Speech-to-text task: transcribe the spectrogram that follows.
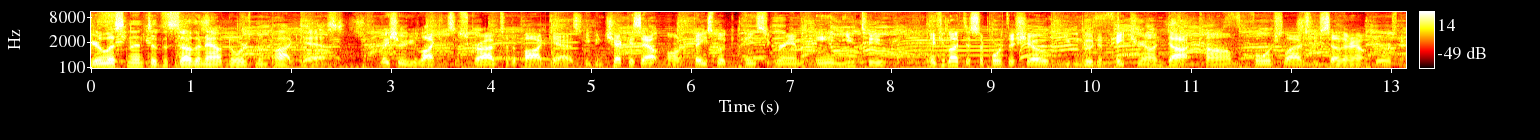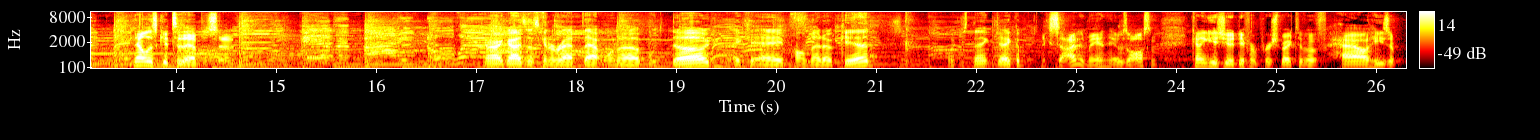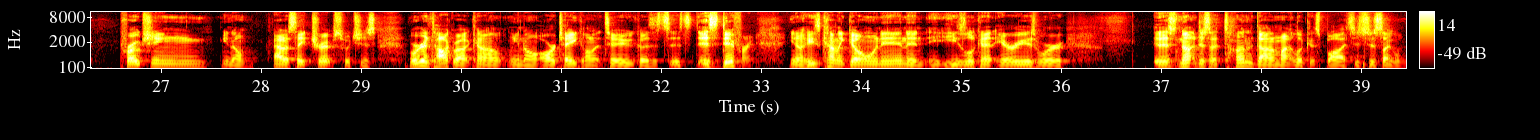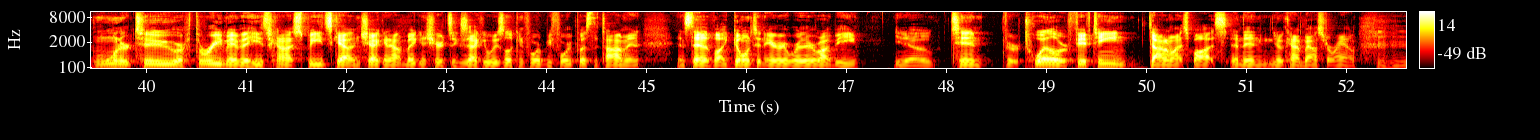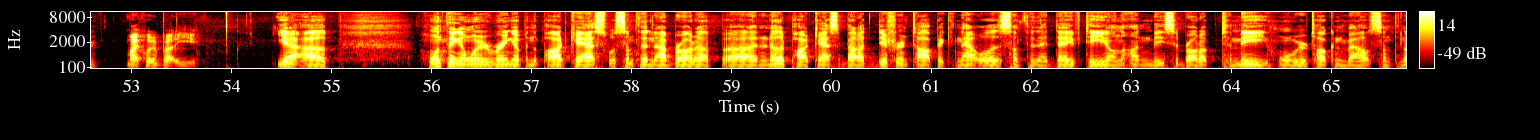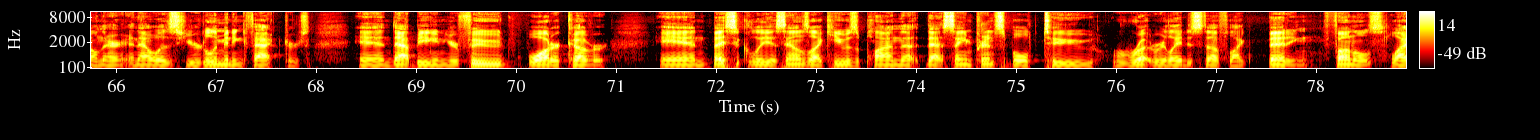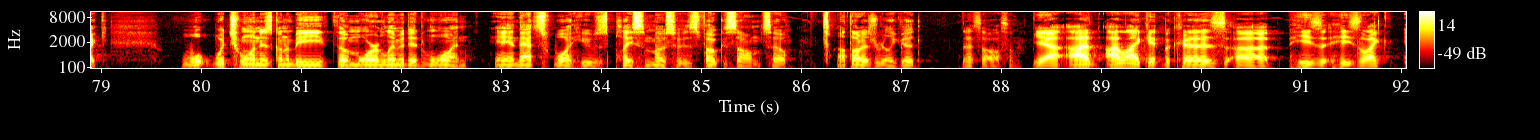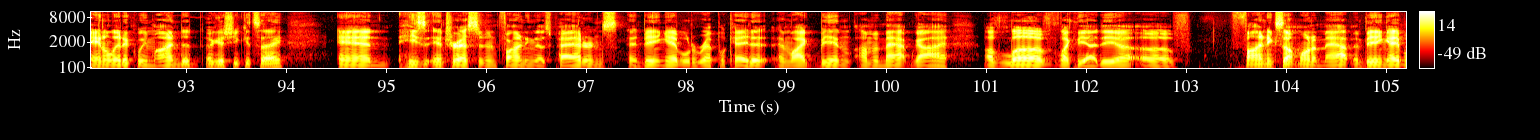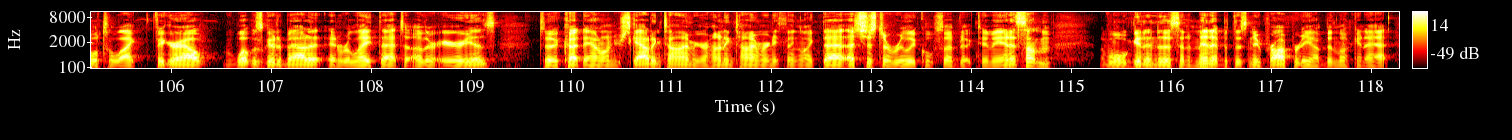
You're listening to the Southern Outdoorsman Podcast. Make sure you like and subscribe to the podcast. You can check us out on Facebook, Instagram, and YouTube. If you'd like to support the show, you can go to patreon.com forward slash the Southern Outdoorsman. Now let's get to the episode. All right, guys, that's going to wrap that one up with Doug, aka Palmetto Kid. What'd you think, Jacob? Excited, man. It was awesome. Kind of gives you a different perspective of how he's approaching, you know, out of state trips, which is we're going to talk about kind of you know our take on it too because it's it's it's different. You know, he's kind of going in and he's looking at areas where there's not just a ton of dynamite looking spots. It's just like one or two or three maybe that he's kind of speed scouting, checking out, making sure it's exactly what he's looking for before he puts the time in. Instead of like going to an area where there might be you know ten or twelve or fifteen dynamite spots and then you know kind of bouncing around. Mike, what about you? Yeah. Uh, one thing I wanted to bring up in the podcast was something I brought up uh, in another podcast about a different topic, and that was something that Dave T on the Hunting Beast had brought up to me when we were talking about something on there, and that was your limiting factors, and that being your food, water, cover. And basically, it sounds like he was applying that, that same principle to rut related stuff like bedding, funnels, like wh- which one is going to be the more limited one. And that's what he was placing most of his focus on. So I thought it was really good. That's awesome. Yeah, I I like it because uh, he's he's like analytically minded, I guess you could say, and he's interested in finding those patterns and being able to replicate it. And like being, I'm a map guy. I love like the idea of finding something on a map and being able to like figure out what was good about it and relate that to other areas to cut down on your scouting time or your hunting time or anything like that. That's just a really cool subject to me, and it's something we'll get into this in a minute. But this new property I've been looking at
